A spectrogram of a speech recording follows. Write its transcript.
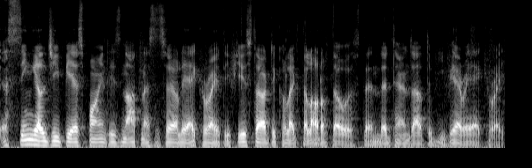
a single GPS point is not necessarily accurate. If you start to collect a lot of those, then that turns out to be very accurate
